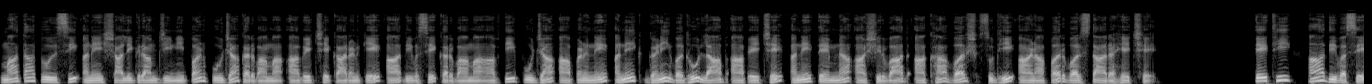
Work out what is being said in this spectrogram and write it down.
માતા તુલસી અને શાલિગ્રામજીની પણ પૂજા કરવામાં આવે છે કારણ કે આ દિવસે કરવામાં આવતી પૂજા આપણને અનેક ગણી વધુ લાભ આપે છે અને તેમના આશીર્વાદ આખા વર્ષ સુધી આણા પર વરસતા રહે છે. તેથી, આ દિવસે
